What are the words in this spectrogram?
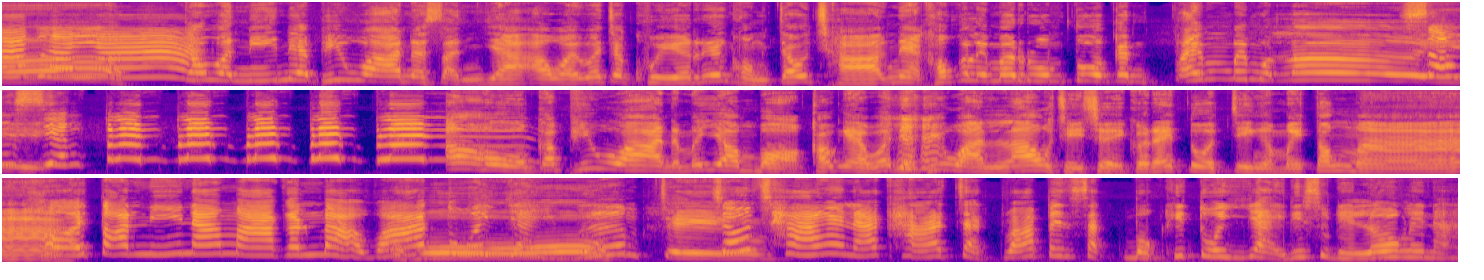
มากเลยอะก็วันนี้เนี่ยพี่วานน่ะสัญญาเอาไว้ว่าจะคุยเรื่องของเจ้าช้างเนี่ยเขาก็เลยมารวมตัวกันเต็มไปหมดเลย ส่งเสียงแปลนแปลนแปลนแปลนแปลน โอ้โหก็พี่วานน่ะไม่ยอมบอกเขาไงว่าเดี๋ยวพี่วานเล่าเฉยๆก็ได้ตัวจริงอะไม่ต้องมาโอยตอนนี้นะมากันแบบว่าโอ้โหตัวใหญ่เบิ่มจริงเจ้าช้างอะนะคะ จัดว่าเป็นสัตว์บกที่ตัวใหญ่ที่สุดในโลกเลยนะ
